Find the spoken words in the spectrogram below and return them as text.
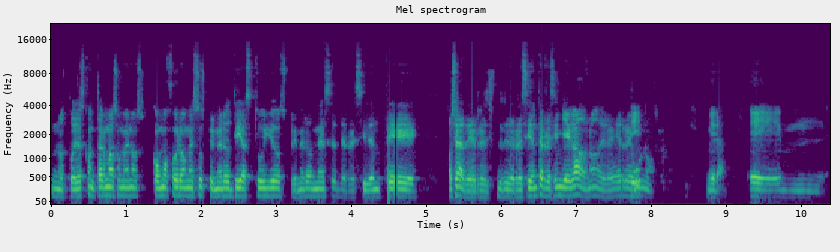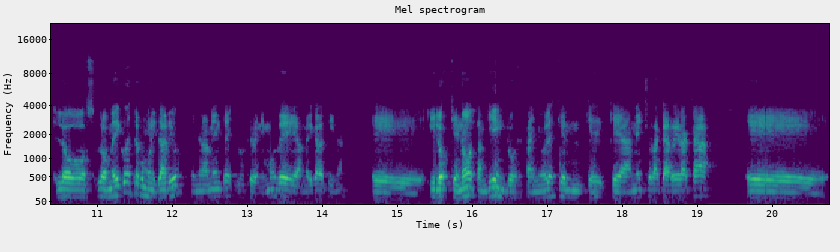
¿nos podrías contar más o menos cómo fueron esos primeros días tuyos, primeros meses de residente, o sea, de, residente recién llegado, ¿no? De R1. Mira, los, los médicos extracomunitarios, generalmente los que venimos de América Latina, eh, y los que no también, los españoles que, que, han hecho la carrera acá. Eh,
